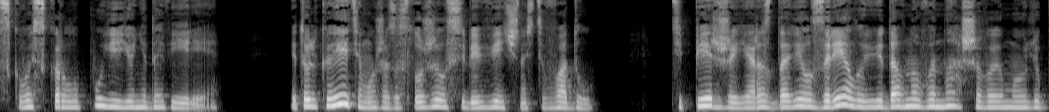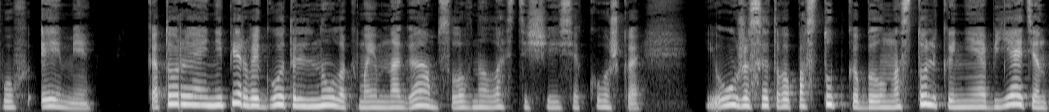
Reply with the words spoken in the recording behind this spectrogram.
сквозь скорлупу ее недоверия. И только этим уже заслужил себе вечность в аду. Теперь же я раздавил зрелую и давно вынашиваемую любовь Эми, которая не первый год льнула к моим ногам, словно ластящаяся кошка, и ужас этого поступка был настолько необъятен,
